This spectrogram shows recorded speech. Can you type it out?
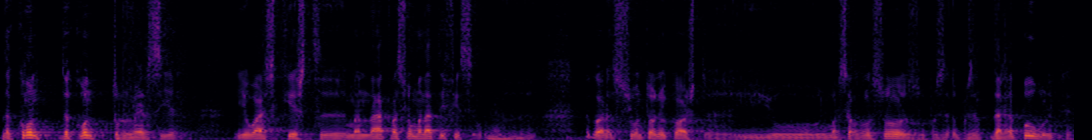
da, da controvérsia, e eu acho que este mandato vai ser um mandato difícil. Uhum. Agora, se o António Costa e o Marcelo Rebelo o Presidente da República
